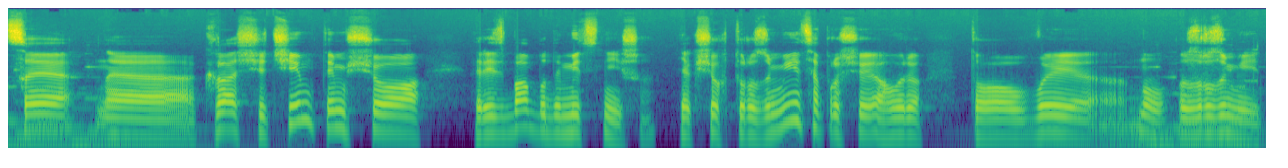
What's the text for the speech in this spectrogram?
Це е, краще чим, тим, що різьба буде міцніша. Якщо хто розуміється, про що я говорю, то ви е, ну, зрозумієте.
